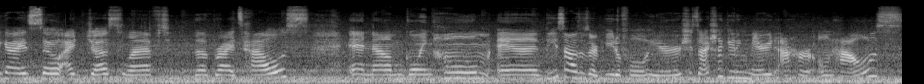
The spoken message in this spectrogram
Alrighty guys, so I just left the bride's house and now I'm going home and these houses are beautiful here. She's actually getting married at her own house.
